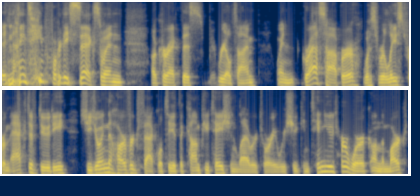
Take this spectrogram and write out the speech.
in 1946, when I'll correct this real time, when Grasshopper was released from active duty, she joined the Harvard faculty at the Computation Laboratory, where she continued her work on the Mark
